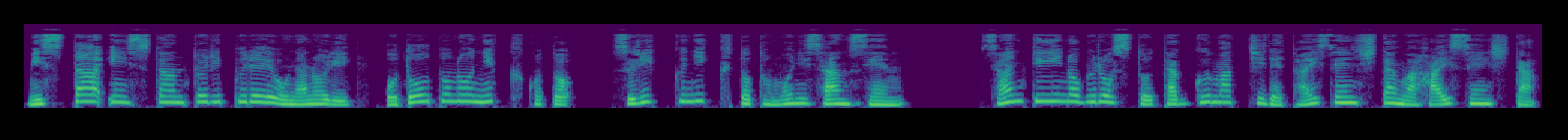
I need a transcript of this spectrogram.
ミスターインスタントリプレイを名乗り、弟のニックこと、スリックニックと共に参戦。サンティーノブロスとタッグマッチで対戦したが敗戦した。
